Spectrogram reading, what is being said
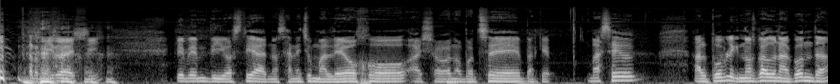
per dir-ho així, que vam dir, hòstia, nos han hecho un mal de ojo, això no pot ser, perquè va ser... El públic no es va donar compte,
